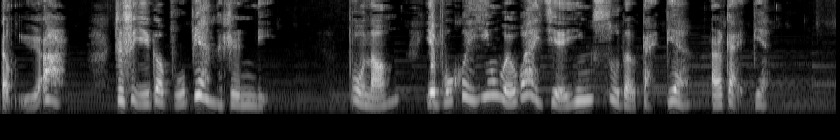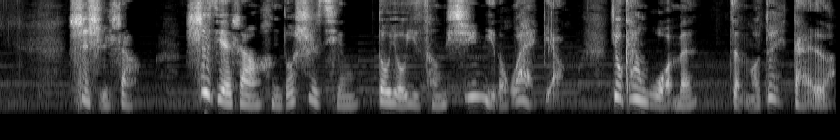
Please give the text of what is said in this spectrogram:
等于二，这是一个不变的真理，不能。”也不会因为外界因素的改变而改变。事实上，世界上很多事情都有一层虚拟的外表，就看我们怎么对待了。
